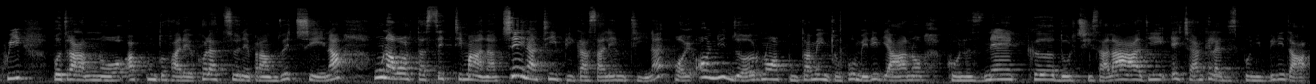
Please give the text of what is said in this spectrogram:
qui potranno appunto fare colazione, pranzo e cena, una volta a settimana cena tipica salentina e poi ogni giorno appuntamento pomeridiano con snack, dolci salati e c'è anche la disponibilità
